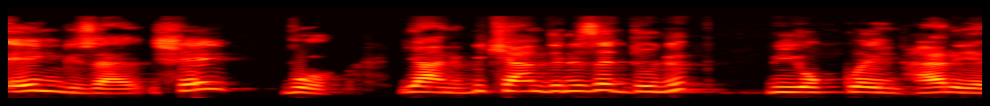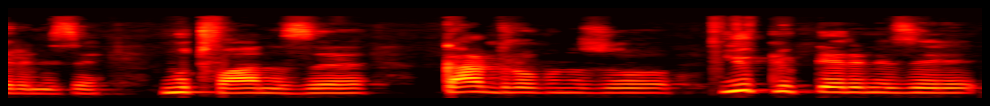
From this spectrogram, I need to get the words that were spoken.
en güzel şey bu. Yani bir kendinize dönüp bir yoklayın her yerinizi, mutfağınızı, gardırobunuzu, yüklüklerinizi,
